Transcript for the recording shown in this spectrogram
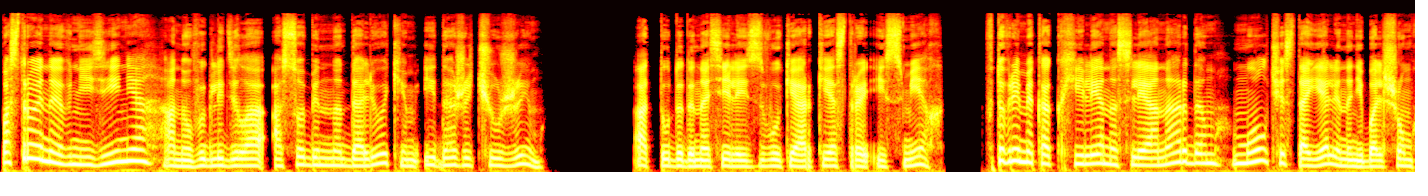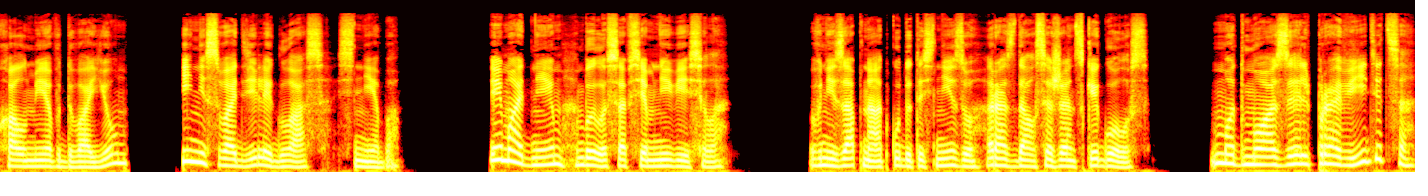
Построенное в низине, оно выглядело особенно далеким и даже чужим. Оттуда доносились звуки оркестра и смех, в то время как Хелена с Леонардом молча стояли на небольшом холме вдвоем и не сводили глаз с неба. Им одним было совсем не весело — Внезапно откуда-то снизу раздался женский голос. «Мадмуазель провидица?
